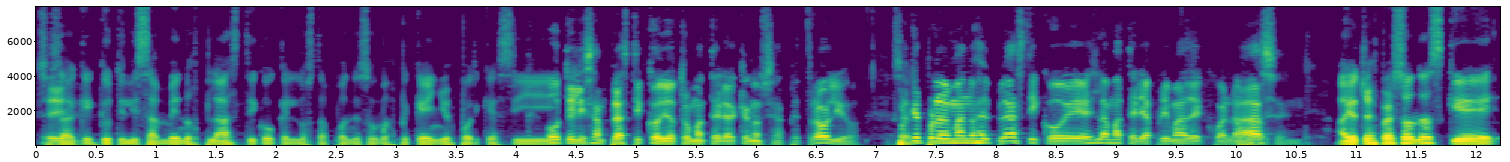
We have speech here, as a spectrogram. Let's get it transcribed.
Sí. O sea, que, que utilizan menos plástico, que los tapones son más pequeños, porque así... O utilizan plástico de otro material que no sea petróleo. Exacto. Porque el problema no es el plástico, es la materia prima de cual la hacen. Hay otras personas que,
